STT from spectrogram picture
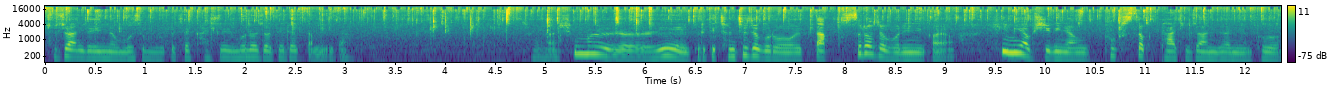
주저앉아 있는 모습을 보고 제 가슴이 무너져 내렸답니다. 식물이 그렇게 전체적으로 딱 쓰러져 버리니까요. 힘이 없이 그냥 북석 다 주저앉아 있는 그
